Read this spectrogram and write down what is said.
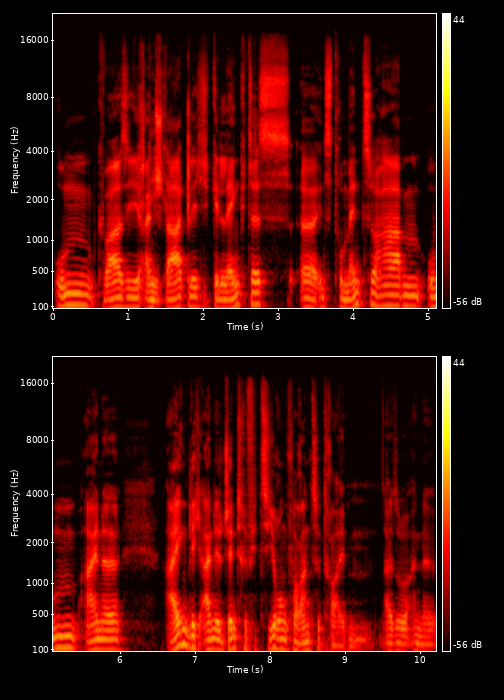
um quasi Stieg. ein staatlich gelenktes äh, Instrument zu haben, um eine eigentlich eine Gentrifizierung voranzutreiben. Also eine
